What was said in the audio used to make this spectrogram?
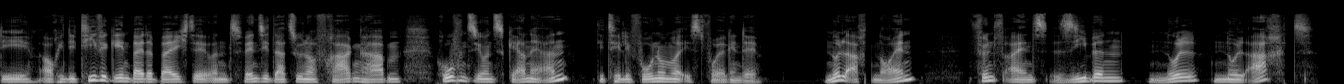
die auch in die Tiefe gehen bei der Beichte. Und wenn Sie dazu noch Fragen haben, rufen Sie uns gerne an. Die Telefonnummer ist folgende 089 517 008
